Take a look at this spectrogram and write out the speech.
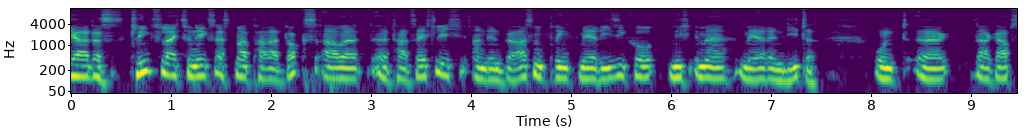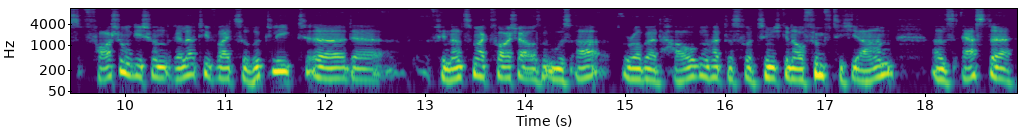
Ja, das klingt vielleicht zunächst erstmal paradox, aber äh, tatsächlich an den Börsen bringt mehr Risiko nicht immer mehr Rendite. Und äh, da gab es Forschung, die schon relativ weit zurückliegt. Äh, der Finanzmarktforscher aus den USA, Robert Haugen, hat das vor ziemlich genau 50 Jahren als erster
